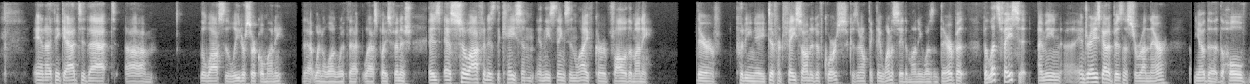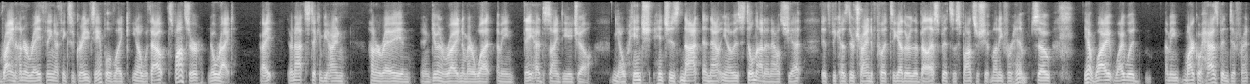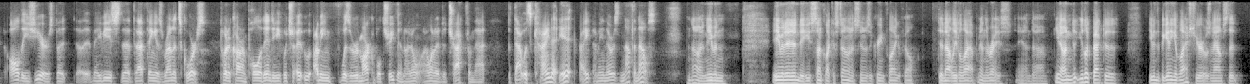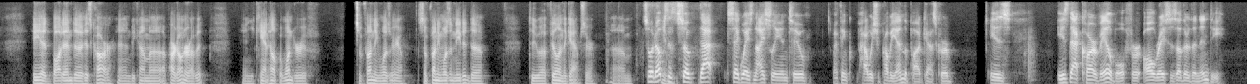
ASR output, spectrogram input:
and I think add to that um, the loss of the leader circle money that went along with that last place finish. As as so often is the case in, in these things in life, Curb, follow the money. They're putting a different face on it, of course, because I don't think they want to say the money wasn't there. But but let's face it. I mean, uh, Andretti's got a business to run there you know the the whole Ryan Hunter-Reay thing I think is a great example of like you know without sponsor no ride right? They're not sticking behind Hunter-Reay and and giving him a ride no matter what. I mean they had to sign DHL you know Hinch Hinch is not announced you know is still not announced yet. It's because they're trying to put together the best bits of sponsorship money for him. So yeah why why would I mean, Marco has been different all these years, but uh, maybe it's that that thing has run its course. put a car and pull at Indy, which uh, I mean was a remarkable treatment. I don't I want to detract from that, but that was kind of it, right? I mean there was nothing else. No, and even even at Indy, he sunk like a stone as soon as the green flag fell. Did not lead a lap in the race, and uh, you know, and you look back to even the beginning of last year, it was announced that he had bought into his car and become a, a part owner of it, and you can't help but wonder if some funding was, you know, some funding wasn't needed to to uh, fill in the gaps there. Um, so it helps. You know. So that segues nicely into, I think, how we should probably end the podcast. Curb is is that car available for all races other than Indy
